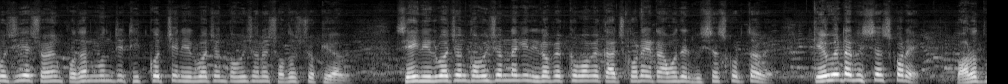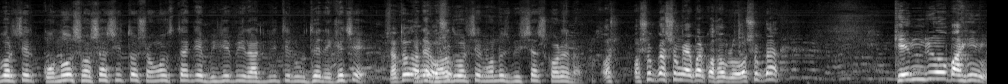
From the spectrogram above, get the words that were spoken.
বসিয়ে স্বয়ং প্রধানমন্ত্রী ঠিক করছে নির্বাচন কমিশনের সদস্য কী হবে? সেই নির্বাচন কমিশন নাকি নিরপেক্ষভাবে কাজ করে, এটা আমাদের বিশ্বাস করতে হবে। কেউ এটা বিশ্বাস করে? ভারতবর্ষের কোন স্বশাসিত সংস্থাকে বিজেপি রাজনীতির ঊর্ধ্বে রেখেছে? এটা ভারতবর্ষের মানুষ বিশ্বাস করে না। অশ- অশোকদার সঙ্গে একবার কথা বলব। অশোকদা কেন্দ্রীয় বাহিনী।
